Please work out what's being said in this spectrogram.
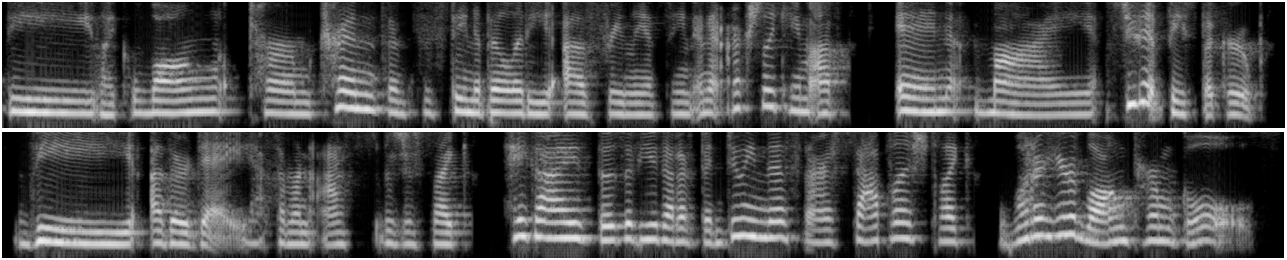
the like long term trends and sustainability of freelancing. And it actually came up in my student Facebook group the other day. Someone asked, was just like, Hey guys, those of you that have been doing this and are established, like, what are your long term goals?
